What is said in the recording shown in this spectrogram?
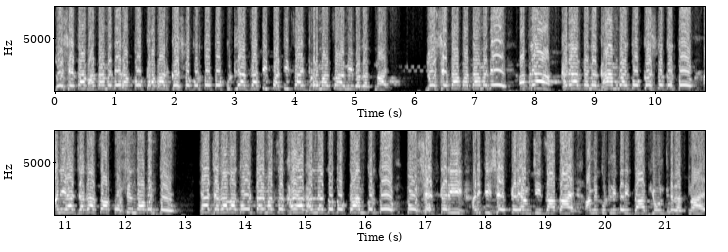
जो शेता भातामध्ये राबतो काबाड कष्ट करतो तो कुठल्या जातीपातीचा आहे, धर्माचा आम्ही बघत नाही. जो शेता भातामध्ये आपल्या खऱ्या अर्थानं घाम घालतो कष्ट करतो आणि या जगाचा पोशिंदा बनतो. या जगाला दोन टायमाचं खाया घालण्याचं जो काम करतो तो शेतकरी आणि ती शेतकरी आमची जात आहे. आम्ही कुठली तरी जात घेऊन फिरत नाही.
